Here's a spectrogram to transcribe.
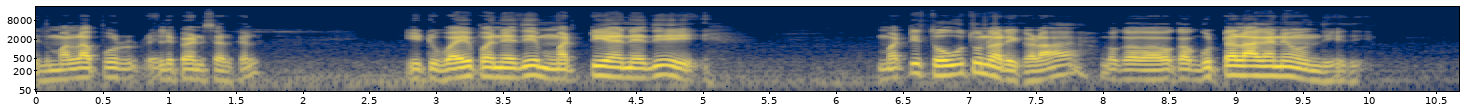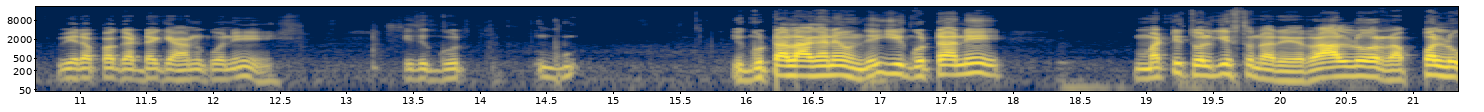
ఇది మల్లాపూర్ ఎలిఫెంట్ సర్కిల్. ఇటువైపు అనేది మట్టి అనేది మట్టి తవ్వుతున్నారు ఇక్కడ. ఒక ఒక గుట్టలాగానే ఉంది ఇది. వీరప్ప గడ్డకి ఆనుకొని ఇది గు ఈ గుట్ట లాగానే ఉంది. ఈ గుట్టని మట్టి తొలగిస్తున్నారు. రాళ్ళు రప్పలు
